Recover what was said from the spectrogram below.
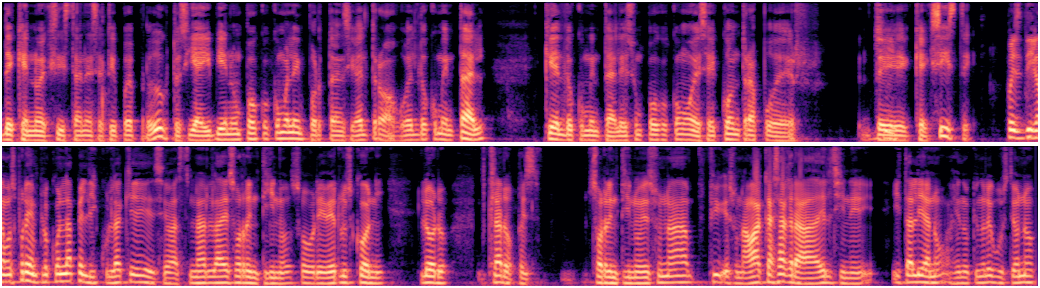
de que no existan ese tipo de productos. Y ahí viene un poco como la importancia del trabajo del documental, que el documental es un poco como ese contrapoder de Sí. que existe. Pues digamos, por ejemplo, con la película que se va a estrenar, la de Sorrentino, sobre Berlusconi, Loro, claro, pues Sorrentino es una, es una vaca sagrada del cine italiano, ajeno que no le guste o no,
